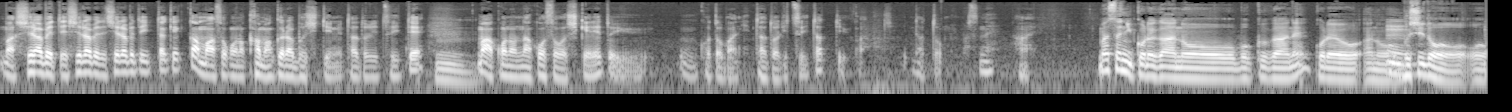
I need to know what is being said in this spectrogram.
まあ、調べて調べて調べていった結果、まあ、そこの鎌倉武士っていうのにたどり着いて、うんまあ、このなこそおしけれという言葉にたどり着いたっていう感じだと思いますね。はい。まさにこれが、あの、僕がね、これを、あの、うん。武士道を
